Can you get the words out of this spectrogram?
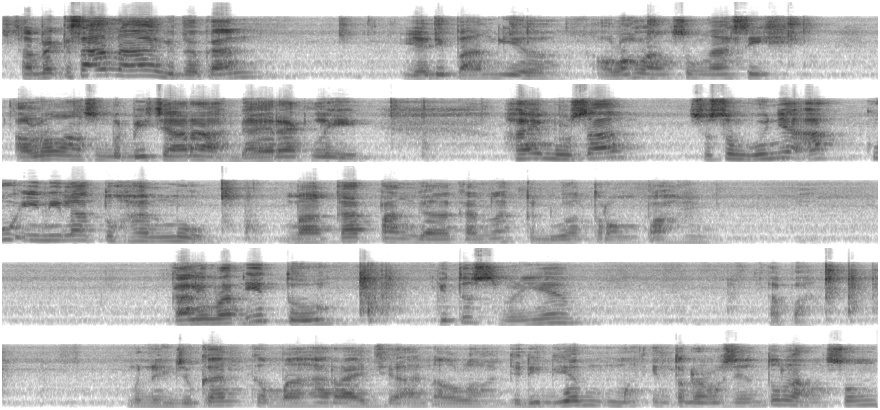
Sampai ke sana gitu kan. Ya dipanggil. Allah langsung ngasih. Allah langsung berbicara directly. Hai Musa, sesungguhnya aku inilah Tuhanmu, maka tanggalkanlah kedua terompahmu. Kalimat itu itu sebenarnya apa? Menunjukkan kemaharajaan Allah. Jadi dia mengintroduksinya itu langsung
